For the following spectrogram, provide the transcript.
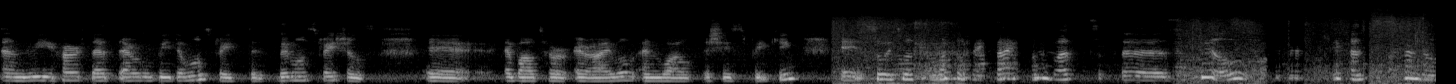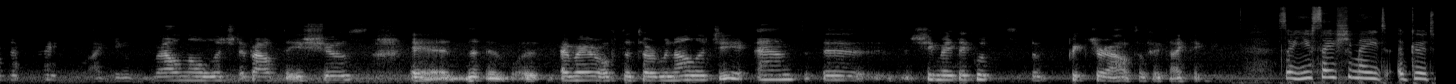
And we heard that there will be demonstrations uh, about her arrival and while she's speaking. Uh, so it was a lot of excitement, but uh, still, it has handled it think, well knowledge about the issues, uh, aware of the terminology, and uh, she made a good uh, picture out of it, I think. So you say she made a good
